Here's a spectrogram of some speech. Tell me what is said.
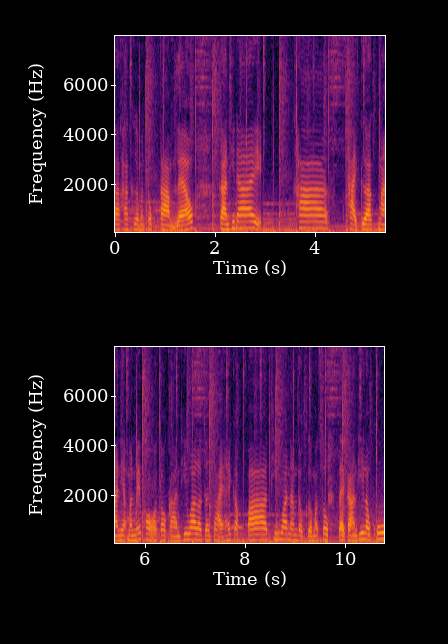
ราคาเกลือมันตกต่ำแล้วการที่ได้ค่า ขายเกลือมาเนี่ยมันไม่พอต่อการที่ว่าเราจะจ่ายให้กับป้าที่ว่านำดอกเกลือมาส่งแต่การที่เรากู้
